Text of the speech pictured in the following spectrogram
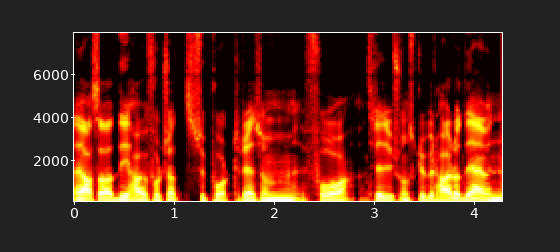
Eh, altså, de har jo fortsatt supportere som få tredjedivisjonsklubber har, og det er jo en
